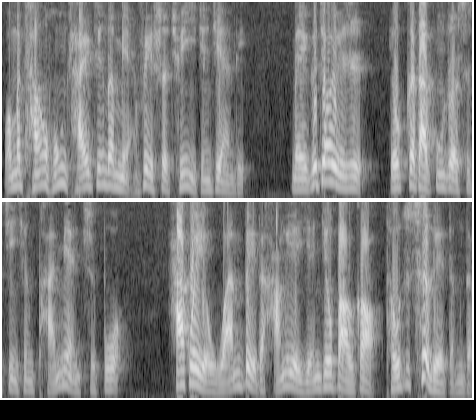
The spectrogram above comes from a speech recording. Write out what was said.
我们长虹财经的免费社群已经建立，每个交易日由各大工作室进行盘面直播，还会有完备的行业研究报告、投资策略等等。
